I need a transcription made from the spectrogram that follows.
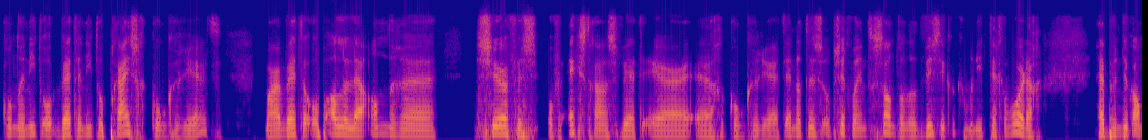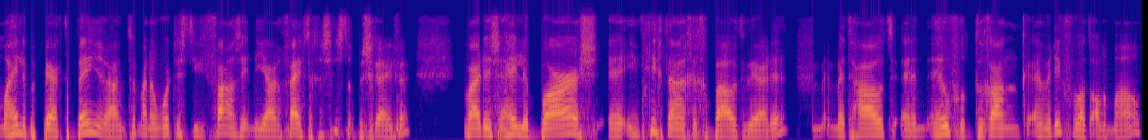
kon er niet op, werd er niet op prijs geconcurreerd, maar werd er op allerlei andere service of extra's werd er uh, geconcurreerd. En dat is op zich wel interessant, want dat wist ik ook helemaal niet. Tegenwoordig hebben we natuurlijk allemaal hele beperkte beenruimte. Maar dan wordt dus die fase in de jaren 50 en 60 beschreven. Waar dus hele bars eh, in vliegtuigen gebouwd werden. Met hout en heel veel drank en weet ik veel wat allemaal.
